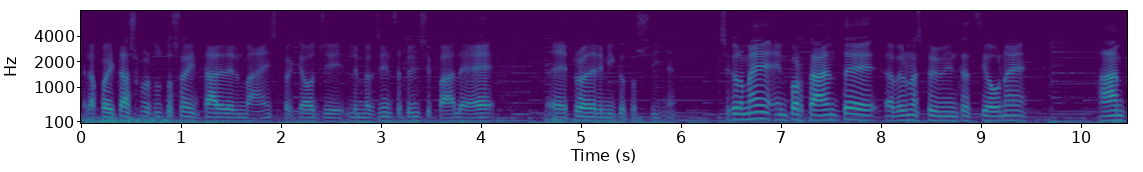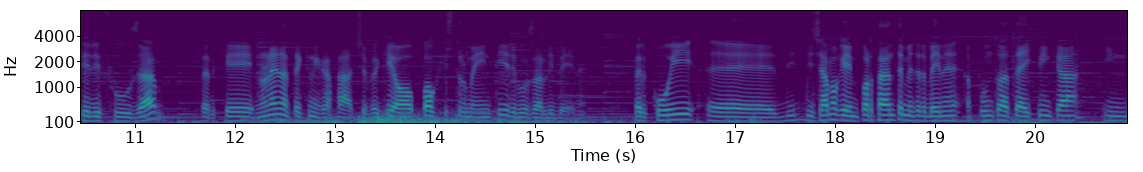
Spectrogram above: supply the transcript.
la qualità soprattutto sanitaria del mais perché oggi l'emergenza principale è eh, problema delle micotossine. Secondo me è importante avere una sperimentazione ampia e diffusa perché non è una tecnica facile, perché io ho pochi strumenti e devo usarli bene. Per cui eh, diciamo che è importante mettere bene appunto la tecnica in,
